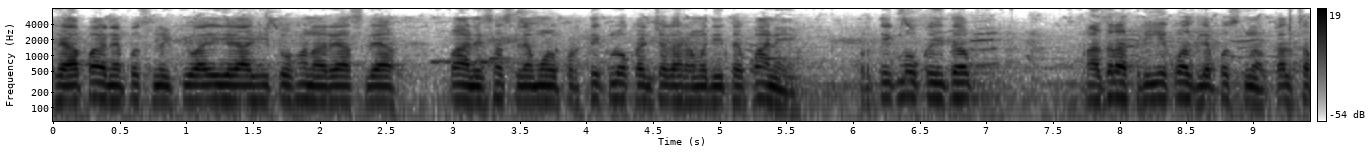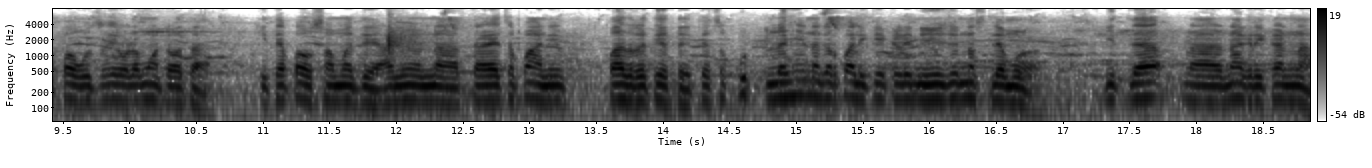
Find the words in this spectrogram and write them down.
ह्या पाण्यापासून किंवा ह्या इथं होणाऱ्या असल्या पाणी साचल्यामुळं प्रत्येक लोकांच्या घरामध्ये इथं पाणी आहे. प्रत्येक लोक इथं आज रात्री एक वाजल्यापासून कालचा पाऊस एवढा मोठा होता की त्या पावसामध्ये आणि तळ्याचं पाणी पाजरत येतं आहे त्याचं कुठलंही नगरपालिकेकडे नियोजन नसल्यामुळं इथल्या ना- नागरिकांना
